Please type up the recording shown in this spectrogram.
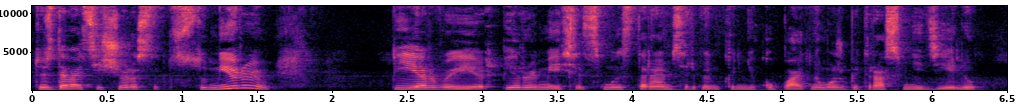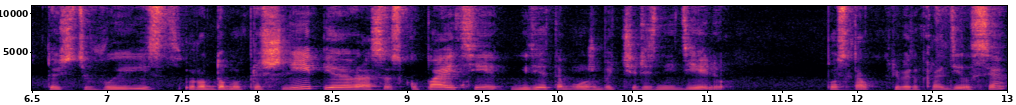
То есть давайте еще раз это суммируем. Первый, первый месяц мы стараемся ребенка не купать, ну, может быть, раз в неделю. То есть вы из роддома пришли, первый раз искупаете где-то, может быть, через неделю, после того, как ребенок родился.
